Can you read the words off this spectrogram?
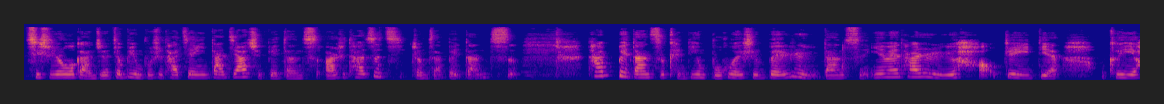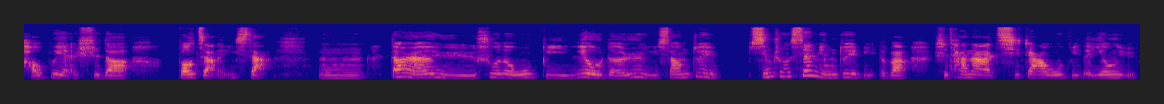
其实我感觉这并不是他建议大家去背单词，而是他自己正在背单词。他背单词肯定不会是背日语单词，因为他日语好这一点，我可以毫不掩饰的褒奖一下。嗯，当然与说的五比六的日语相对形成鲜明对比的吧，是他那奇渣无比的英语。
